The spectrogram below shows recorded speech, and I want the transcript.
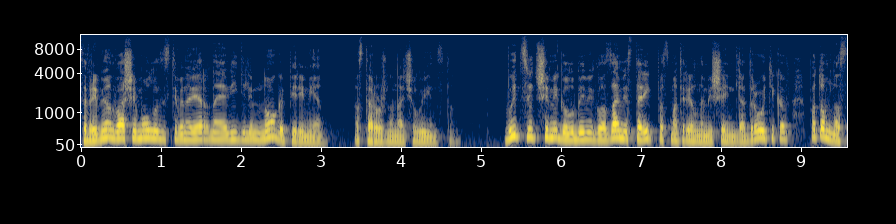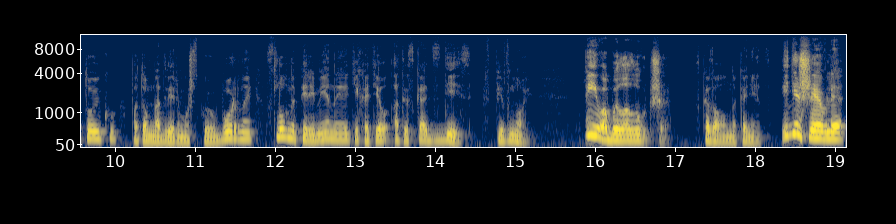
«Со времен вашей молодости вы, наверное, видели много перемен», – осторожно начал Уинстон. Выцветшими голубыми глазами старик посмотрел на мишень для дротиков, потом на стойку, потом на дверь мужской уборной, словно перемены эти хотел отыскать здесь, в пивной. Пиво было лучше, сказал он наконец. И дешевле.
